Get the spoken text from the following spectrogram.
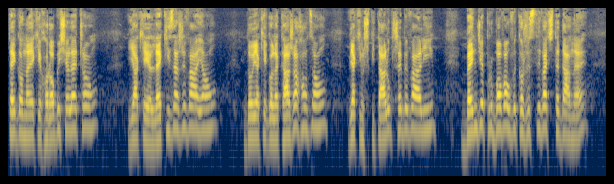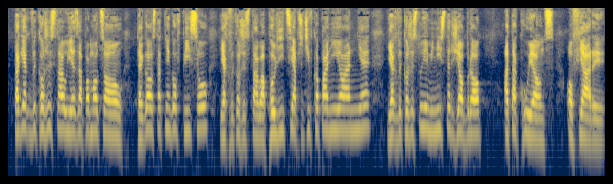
tego na jakie choroby się leczą, jakie leki zażywają, do jakiego lekarza chodzą, w jakim szpitalu przebywali, będzie próbował wykorzystywać te dane, tak jak wykorzystał je za pomocą tego ostatniego wpisu, jak wykorzystała policja przeciwko pani Joannie, jak wykorzystuje minister Ziobro, atakując ofiary,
